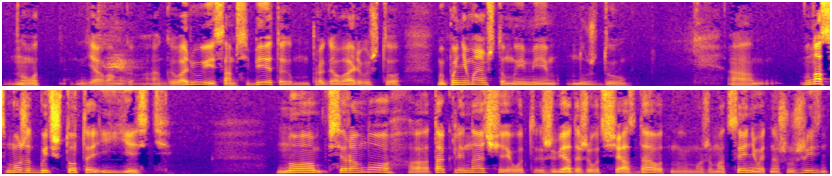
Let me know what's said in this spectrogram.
ну вот я вам а, говорю и сам себе это проговариваю, что мы понимаем, что мы имеем нужду. А, у нас может быть что-то и есть, но все равно, а, так или иначе, вот живя даже вот сейчас, да, вот мы можем оценивать нашу жизнь,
